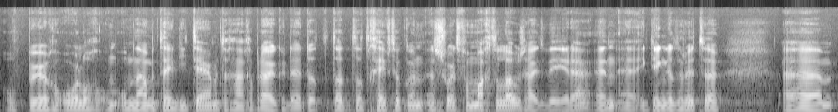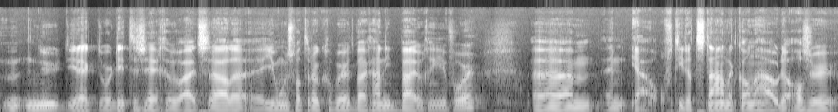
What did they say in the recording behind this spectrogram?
of burgeroorlog, om, om nou meteen die termen te gaan gebruiken, dat, dat, dat geeft ook een, een soort van machteloosheid weer. Hè? En uh, ik denk dat Rutte uh, nu direct door dit te zeggen wil uitstralen, uh, jongens, wat er ook gebeurt, wij gaan niet buigen hiervoor. Um, en ja, of hij dat staande kan houden als er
